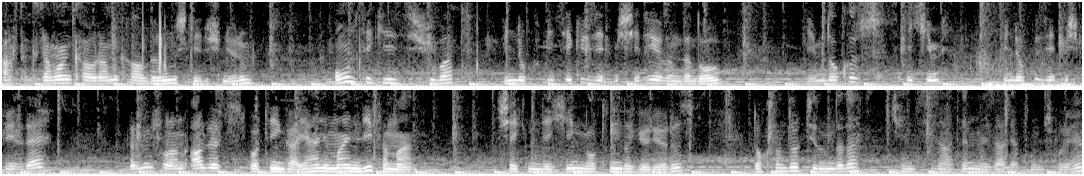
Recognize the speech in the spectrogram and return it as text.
artık zaman kavramı kaldırılmış diye düşünüyorum. 18 Şubat 1877 yılında doğup 29 Ekim 1971'de ölmüş olan Albertus Botinga yani Mein Liefermann şeklindeki notunu da görüyoruz. 94 yılında da kendisi zaten mezar yapılmış buraya.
